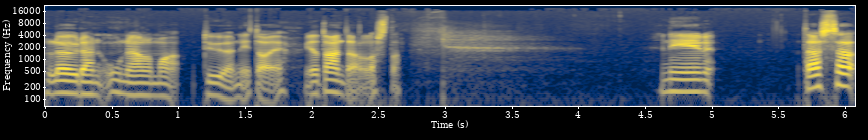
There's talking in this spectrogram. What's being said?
löydän unelmatyöni tai jotain tällaista. Niin tässä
